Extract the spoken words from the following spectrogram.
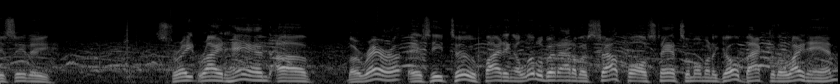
You see the straight right hand of Barrera as he too fighting a little bit out of a southpaw stance a moment ago, back to the right hand.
